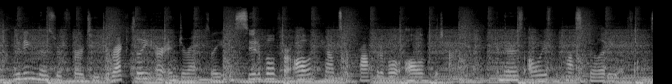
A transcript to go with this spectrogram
including those referred to directly or indirectly, is suitable for all accounts or profitable all of the time, and there is always the possibility of loss.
